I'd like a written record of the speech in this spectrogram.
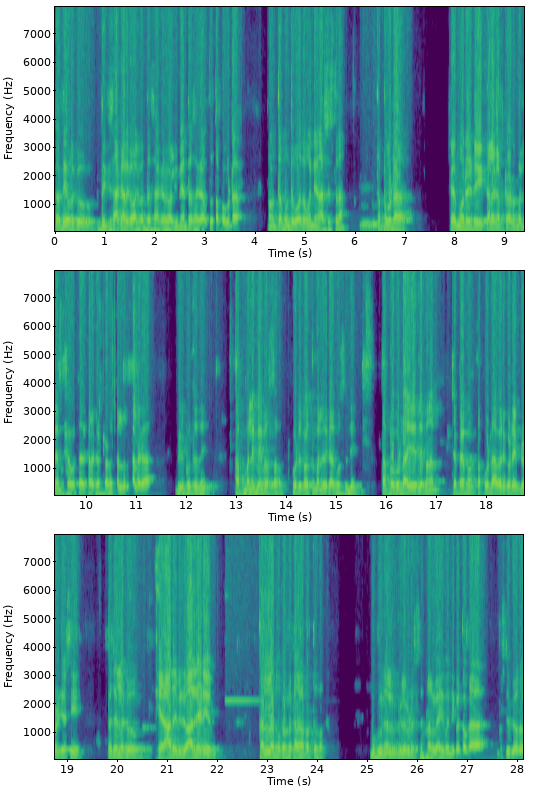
కాబట్టి మనకు దీనికి సహకారం కావాలి అంతా సహకారం కావాలి. మేమంతా సహకారంతో తప్పకుండా మనంతా ముందు పోదామని నేను ఆశిస్తున్నా. తప్పకుండా జగన్మోహన్ రెడ్డి కళ మళ్ళీ ముఖ్యమంత్రి కళ కళ్ళు కళ్ళగా మిగిలిపోతుంది. తప్ప మళ్ళీ మేము వస్తాం. కోటి ప్రభుత్వం మళ్ళీ అధికారికి వస్తుంది. తప్పకుండా ఏదైతే మనం చెప్పామో తప్పకుండా అవన్నీ కూడా ఇంప్లిమెంట్ చేసి ప్రజలకు ఆల్రెడీ తల్లలో ముఖంలో కలగబడుతుంది మాకు. ముగ్గురు నలుగురు పిల్లలు కూడా వస్తుంది నలుగురు ఐదు మంది కొంత ఒక ముస్లిం ఎవరో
